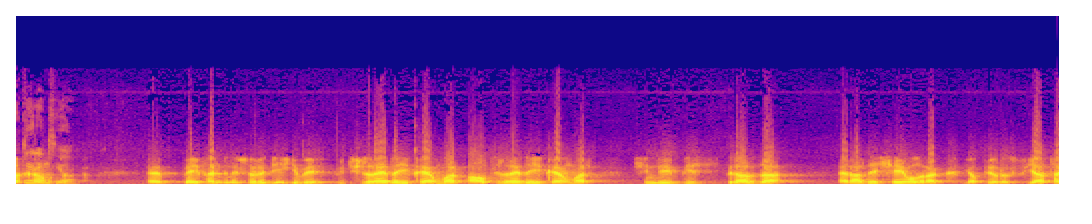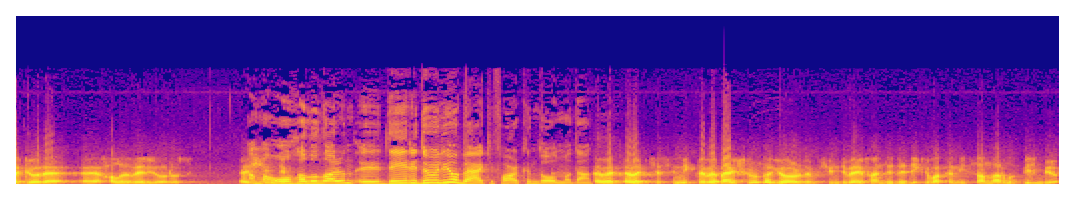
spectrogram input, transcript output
mutlaka, gerekiyor. mutlaka. Ee, beyefendinin söylediği gibi 3 liraya da yıkayan var, 6 liraya da yıkayan var. Şimdi biz biraz da herhalde şey olarak yapıyoruz. Fiyata göre e, halı veriyoruz. E, Ama şimdi- o halıların e, değeri de ölüyor belki farkında olmadan. Evet evet kesinlikle ve ben şunu da gördüm. Şimdi beyefendi dedi ki bakın insanlarımız bilmiyor.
